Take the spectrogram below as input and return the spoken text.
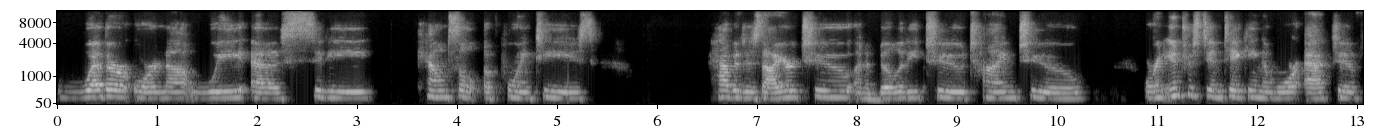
whether or not we as city council appointees have a desire to, an ability to, time to, or an interest in taking a more active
